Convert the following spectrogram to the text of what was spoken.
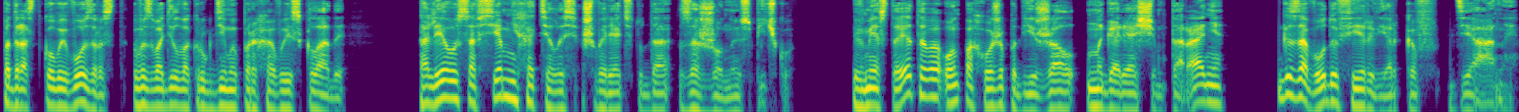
Подростковый возраст возводил вокруг Димы пороховые склады, а Лео совсем не хотелось швырять туда зажженную спичку. Вместо этого он, похоже, подъезжал на горящем таране к заводу фейерверков Дианы.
